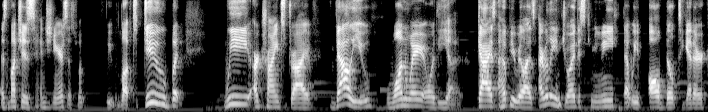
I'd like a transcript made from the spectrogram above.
as much as engineers, that's what we would love to do, but we are trying to drive value one way or the other. Guys, I hope you realize I really enjoy this community that we've all built together.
